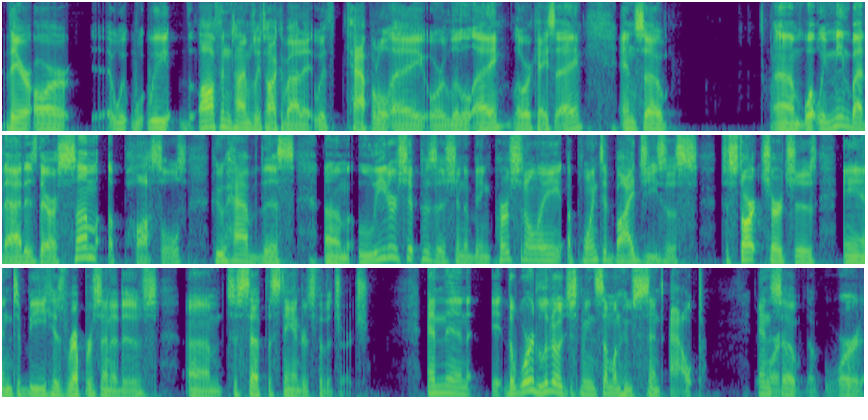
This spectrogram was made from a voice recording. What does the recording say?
There are we, we oftentimes we talk about it with capital A or little a, lowercase a, and so um, what we mean by that is there are some apostles who have this um, leadership position of being personally appointed by Jesus to start churches and to be his representatives um, to set the standards for the church. And then it, the word literally just means someone who's sent out. And word- so the word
